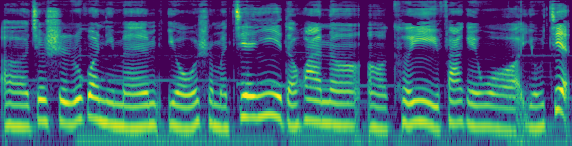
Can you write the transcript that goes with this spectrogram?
呃，就是如果你们有什么建议的话呢，呃，可以发给我邮件，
